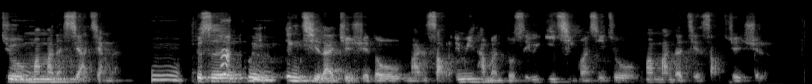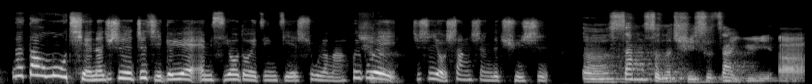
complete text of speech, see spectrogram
就嗯慢慢的下降了。嗯就是会嗯定期来捐血都蛮少了，因为他们都是因为疫情关系，就慢慢的减少捐血了。那到目前呢，就是这几个月 MCO 都已经结束了吗？会不会就是有上升的趋势？呃，上升的趋势在于呃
